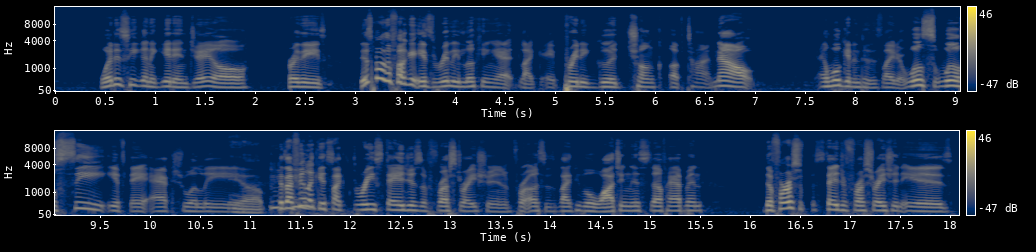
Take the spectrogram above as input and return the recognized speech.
what is he gonna get in jail for these this motherfucker is really looking at like a pretty good chunk of time now and we'll get into this later we'll we'll see if they actually Yeah. because i feel like it's like three stages of frustration for us as black people watching this stuff happen the first stage of frustration is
